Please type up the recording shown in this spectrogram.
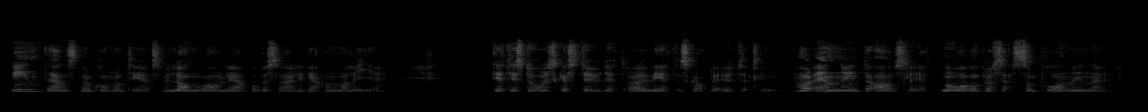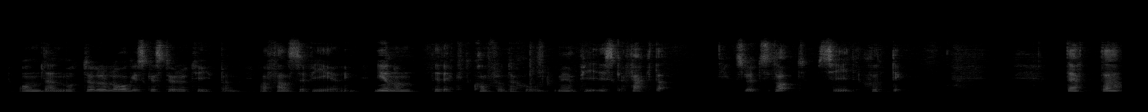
inte ens när de konfronteras med långvariga och besvärliga anomalier. Det historiska studiet av en vetenskaplig utveckling har ännu inte avslöjat någon process som påminner om den metodologiska stereotypen av falsifiering genom direkt konfrontation med empiriska fakta. Slutcitat, sid 70. Detta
